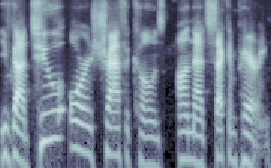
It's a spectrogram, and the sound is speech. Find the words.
You've got two orange traffic cones on that second pairing.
